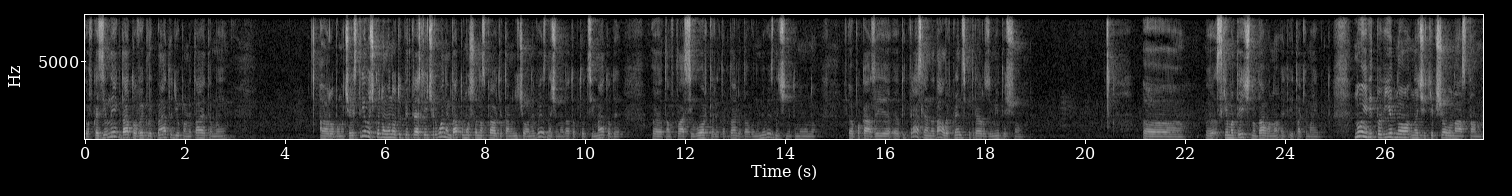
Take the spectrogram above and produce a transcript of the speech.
вказівник, да, то виклик методів, пам'ятаєте, ми робимо через стрілочку. Ну, воно тут підкреслює червоним, да, тому що насправді там нічого не визначено. Да, тобто ці методи е, там в класі worker і так далі, да, вони не визначені, тому воно е, показує е, підкреслене, да, але в принципі треба розуміти, що е, е, схематично да, воно і, так і має бути. Ну і відповідно, значить, якщо у нас там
